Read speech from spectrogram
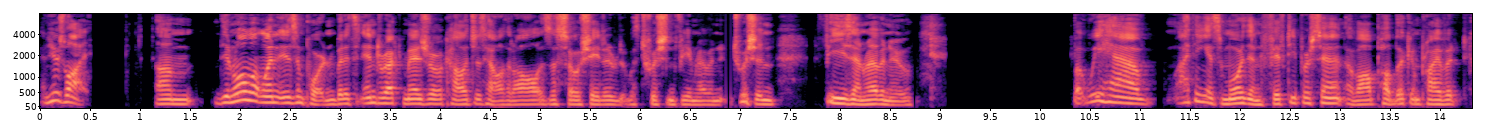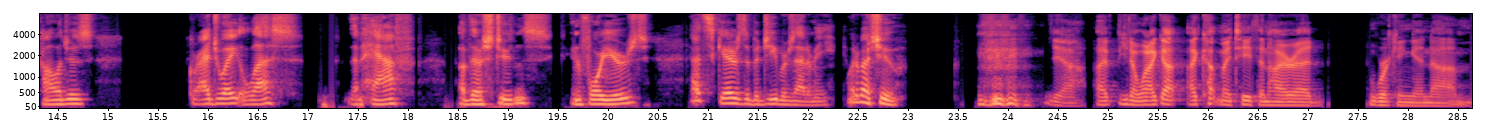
And here's why. Um, the enrollment one is important, but it's an indirect measure of a college's health. It all is associated with tuition fee and revenue, tuition fees and revenue. But we have, I think it's more than 50% of all public and private colleges graduate less than half of their students in four years. That scares the bejeebers out of me. What about you? yeah, I you know when I got I cut my teeth in higher ed working in um,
